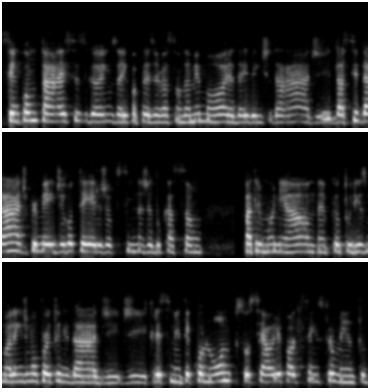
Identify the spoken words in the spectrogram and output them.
sem contar esses ganhos aí com a preservação da memória, da identidade, da cidade, por meio de roteiros, de oficinas de educação patrimonial, né? Porque o turismo, além de uma oportunidade de crescimento econômico, social, ele pode ser instrumento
